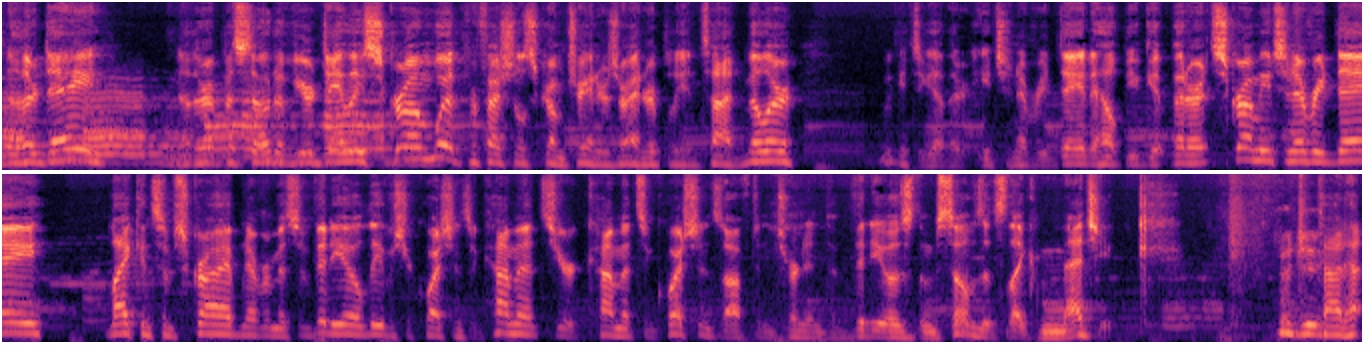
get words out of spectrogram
another day, another episode of your daily Scrum with professional Scrum trainers Ryan Ripley and Todd Miller. We get together each and every day to help you get better at Scrum each and every day. Like and subscribe, never miss a video. Leave us your questions and comments. Your comments and questions often turn into videos themselves. It's like magic. Magic. Todd, how,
